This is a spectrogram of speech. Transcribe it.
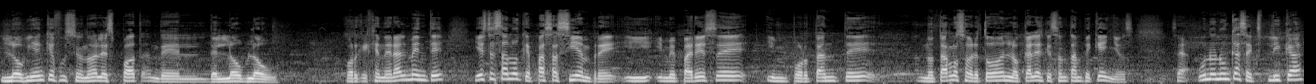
lo bien que funcionó el spot del, low blow. Porque generalmente, y esto es algo que pasa siempre, y me parece importante notarlo sobre todo en locales que son tan pequeños. O sea, uno nunca se explica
